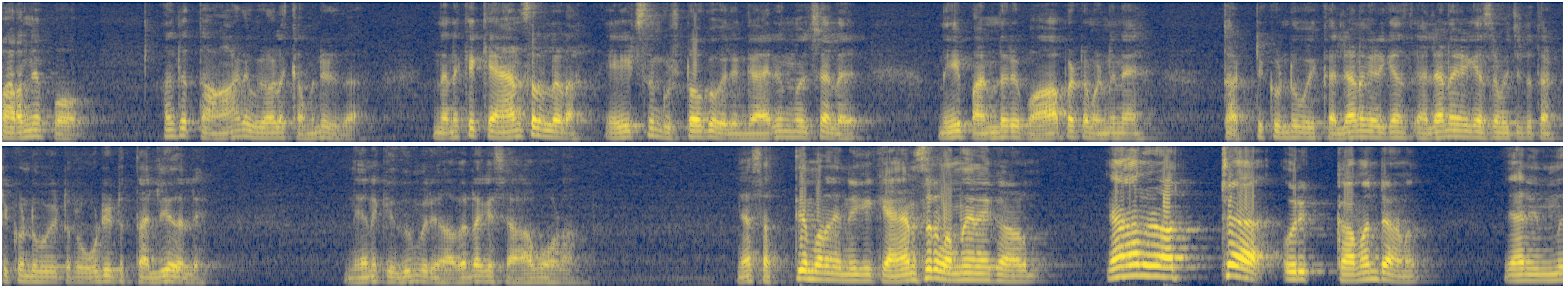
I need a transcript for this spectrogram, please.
പറഞ്ഞപ്പോൾ അതിന്റെ താഴെ ഒരാൾ കമന്റ് എഴുതുക നിനക്ക് ക്യാൻസർ അല്ലടാ. എയ്ഡ്സും കുഷ്ടമൊക്കെ വരും. കാര്യം എന്ന് വെച്ചാൽ നീ പണ്ടൊരു പാവപ്പെട്ട പെണ്ണിനെ തട്ടിക്കൊണ്ടുപോയി കല്യാണം കഴിക്കാൻ കല്യാണം കഴിക്കാൻ ശ്രമിച്ചിട്ട് തട്ടിക്കൊണ്ടുപോയിട്ട് റോഡിട്ട് തല്ലിയതല്ലേ? നിനക്ക് ഇതും വരും. അവരുടെയൊക്കെ ശാപമാണ്. ഞാൻ സത്യം പറഞ്ഞ എനിക്ക് ക്യാൻസർ വന്നതിനേക്കാളും ഞാനൊരൊറ്റ ഒരു കമന്റാണ് ഞാൻ ഇന്ന്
